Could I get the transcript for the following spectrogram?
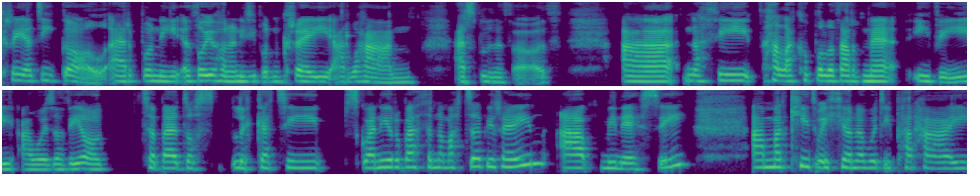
creadigol er bod ni, y ddwy ohono ni wedi bod yn creu ar wahân ers blynyddoedd. A nath i hala cwbl o ddarnau i fi a wedodd i, o, tybed os lyca ti sgwennu rhywbeth yn ymateb i rhain, a mi nes i. A mae'r cydweithio yna wedi parhau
